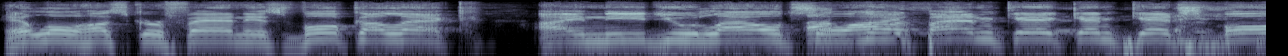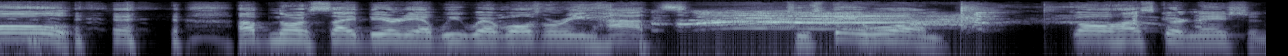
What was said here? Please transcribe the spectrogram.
Hello, Husker fan. It's Vokolek. I need you loud so I pancake and catch ball. Up north Siberia, we wear Wolverine hats to stay warm. Go Husker Nation.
